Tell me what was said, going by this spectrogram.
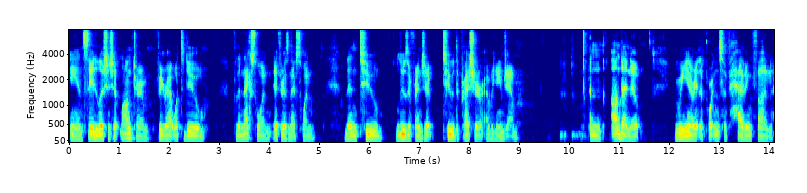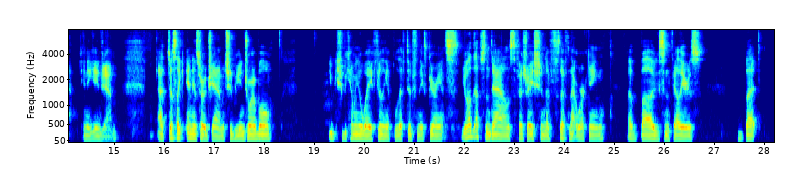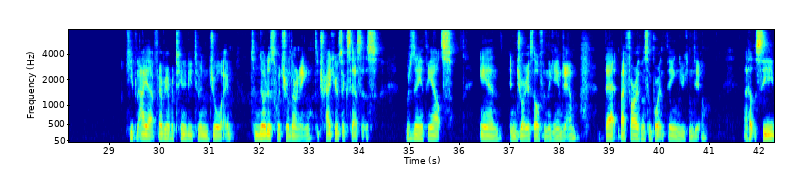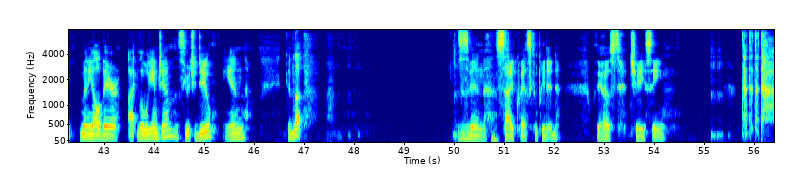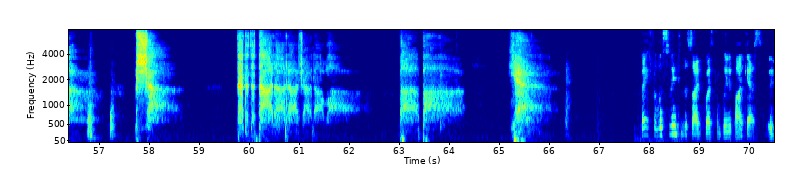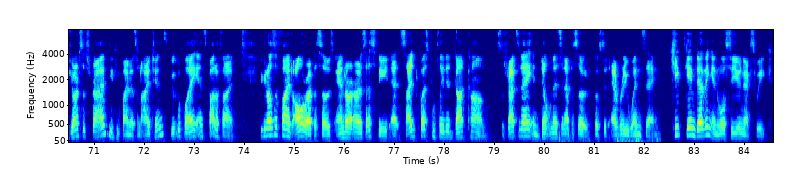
and save the relationship long term, figure out what to do for the next one, if there is a next one, than to lose a friendship to the pressure of a game jam. And on that note, reiterate the importance of having fun in a game jam. At just like any sort of jam, it should be enjoyable. You should be coming away feeling uplifted from the experience. You'll have the ups and downs, the frustration of stuff not working, of bugs and failures, but keep an eye out for every opportunity to enjoy, to notice what you're learning, to track your successes, which is anything else, and enjoy yourself in the game jam. That by far is the most important thing you can do. I hope to see many y'all there at Global Game Jam. See what you do, and good luck. This has been Side Quest Completed with your host, JC. Da da da da. Psha. Thanks for listening to the Side Quest Completed podcast. If you aren't subscribed, you can find us on iTunes, Google Play, and Spotify. You can also find all our episodes and our RSS feed at sidequestcompleted.com. Subscribe today and don't miss an episode posted every Wednesday. Keep game deving, and we'll see you next week.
